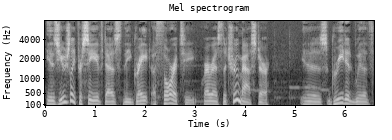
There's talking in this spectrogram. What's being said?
is usually perceived as the great authority, whereas the true master is greeted with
